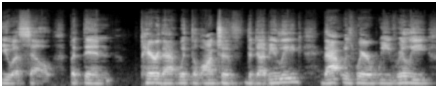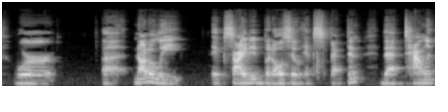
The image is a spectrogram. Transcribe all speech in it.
USL, but then pair that with the launch of the W League, that was where we really were uh, not only excited but also expectant that talent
